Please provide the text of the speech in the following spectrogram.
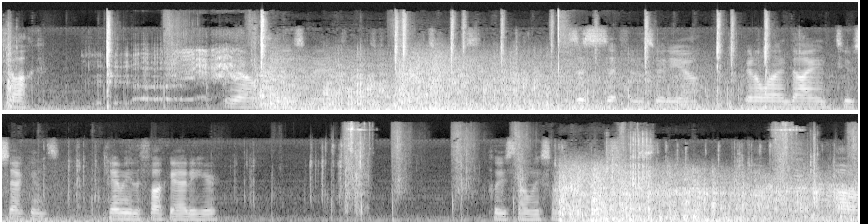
Fuck. No, please, man. This is it for this video. I'm gonna want to die in two seconds. Get me the fuck out of here. Please tell me something. Oh.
